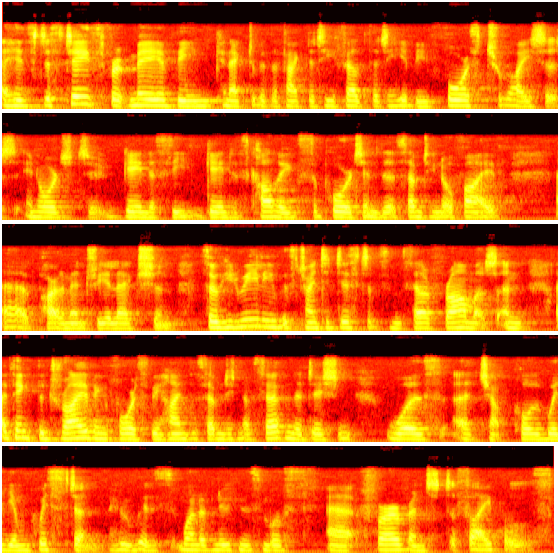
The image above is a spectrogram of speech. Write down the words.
His distaste for it may have been connected with the fact that he felt that he had been forced to write it in order to gain, a seat, gain his colleagues' support in the 1705 uh, parliamentary election. So he really was trying to distance himself from it. And I think the driving force behind the 1707 edition was a chap called William Whiston, who was one of Newton's most uh, fervent disciples.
